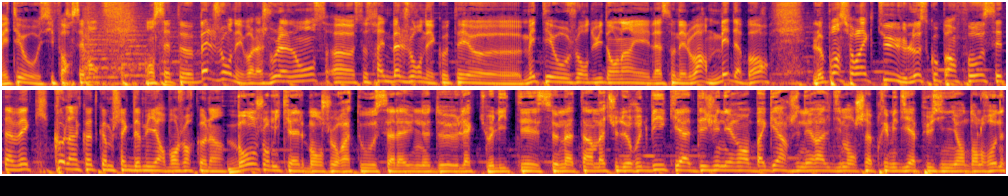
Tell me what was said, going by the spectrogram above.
météo aussi forcément. En cette belle journée, voilà, je vous l'annonce, euh, ce sera une belle journée côté euh, météo aujourd'hui dans l'Ain et la Saône-et-Loire. Mais d'abord, le point sur l'actu, le scoop info, c'est avec Colin Cotte comme chaque demi-heure. Bonjour Colin. Bonjour Mickaël, bonjour à tous. À la une de l'actualité ce matin, match de rugby qui a dégénéré en bagarre générale dimanche après-midi à Pusignan dans le Rhône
